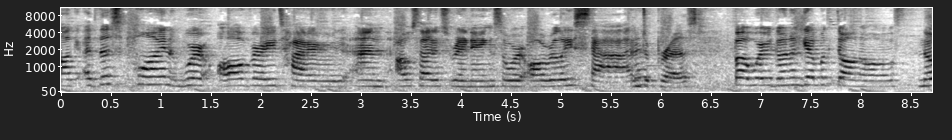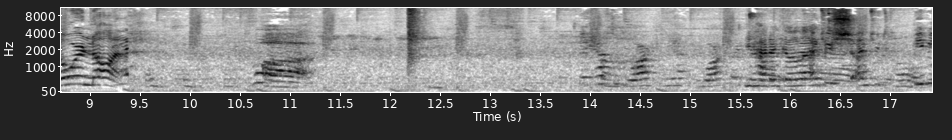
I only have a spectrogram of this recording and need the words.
Vlog. At this point, we're all very tired and outside it's raining, so we're all really sad. I'm depressed. but we're gonna get McDonald's. No, we're not. What? They have to walk. You have to walk like You had to that. go I'm like too, sh- I'm too tall. Bibi,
